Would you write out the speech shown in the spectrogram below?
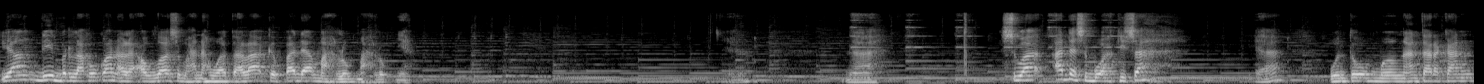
yang diberlakukan oleh Allah Subhanahu wa taala kepada makhluk-makhluknya. Ya. Nah, ada sebuah kisah ya untuk mengantarkan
